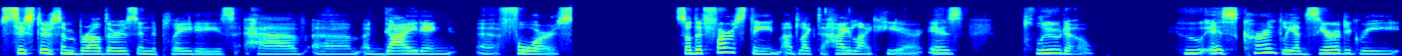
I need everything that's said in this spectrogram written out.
sisters and brothers in the Pleiades have um, a guiding uh, force. So, the first theme I'd like to highlight here is Pluto, who is currently at zero degree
